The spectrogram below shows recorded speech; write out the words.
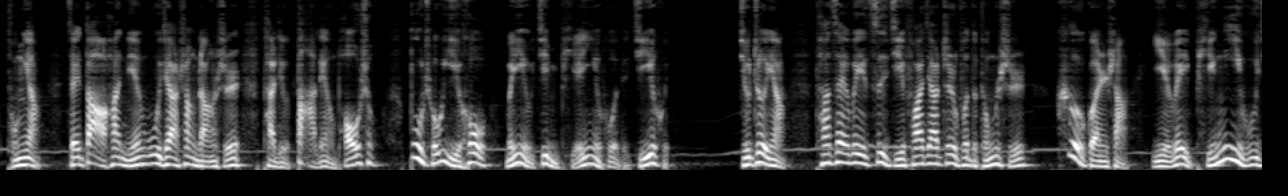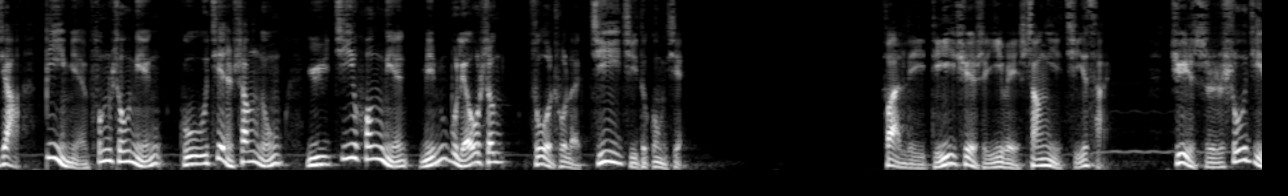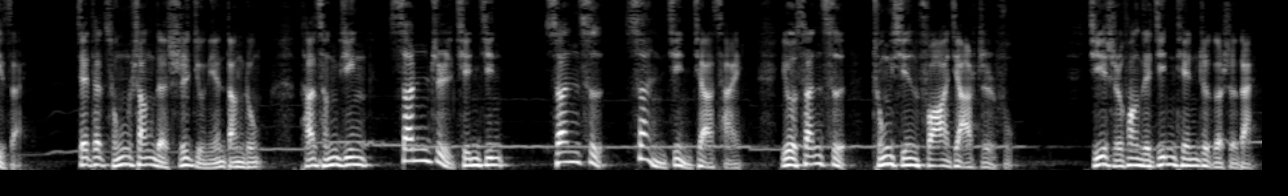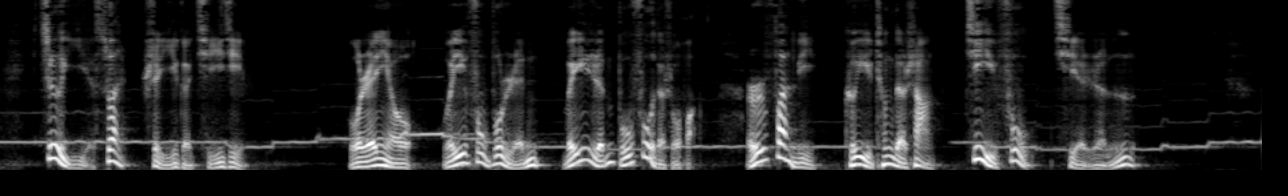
同样，在大旱年物价上涨时，他就大量抛售，不愁以后没有进便宜货的机会。就这样，他在为自己发家致富的同时，客观上也为平抑物价、避免丰收年谷贱伤农与饥荒年民不聊生做出了积极的贡献。范蠡的确是一位商业奇才。据史书记载，在他从商的十九年当中，他曾经三掷千金，三次散尽家财，又三次重新发家致富。即使放在今天这个时代，这也算是一个奇迹。古人有“为富不仁，为人不富”的说法，而范蠡可以称得上既富且仁了。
